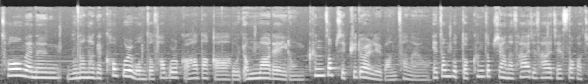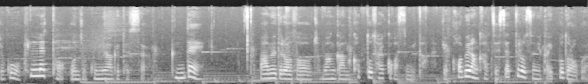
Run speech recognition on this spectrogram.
처음에는 무난하게 컵을 먼저 사볼까 하다가 뭐 연말에 이런 큰 접시 필요할 일 많잖아요. 예전부터 큰 접시 하나 사야지 사야지 했어가지고 platter 먼저 구매하게 됐어요. 근데 마음에 들어서 조만간 컵도 살 것 같습니다. 이게 컵이랑 같이 세트로 쓰니까 이쁘더라고요.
